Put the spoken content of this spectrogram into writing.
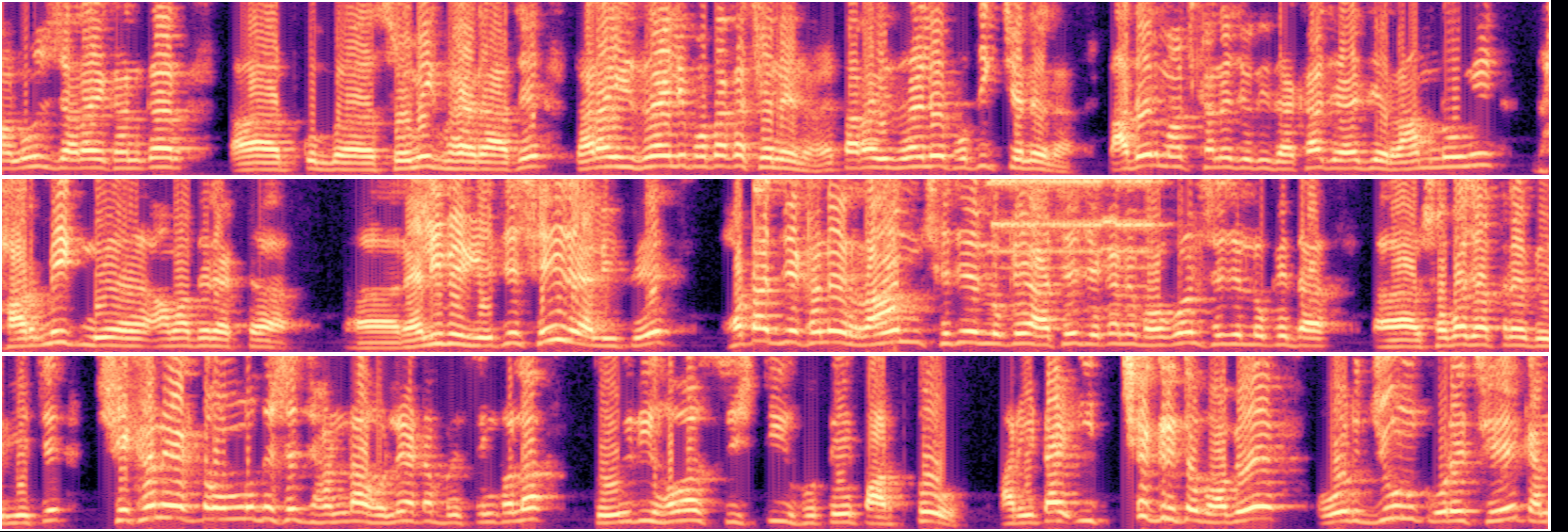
মানুষ যারা এখানকার শ্রমিক ভাইরা আছে, তারা ইসরায়েলি পতাকা চেনে না, তারা ইসরায়েলের প্রতীক চেনে না। তাদের মাঝখানে যদি দেখা যায় যে রামনবমী ধার্মিক আমাদের একটা র্যালি বেরিয়েছে, সেই র্যালিতে হঠাৎ যেখানে রাম সেজের লোকে আছে, যেখানে ভগবান সেজের লোকে শোভাযাত্রায় বেরিয়েছে, সেখানে একটা অন্য দেশের ঝান্ডা হলে একটা বিশৃঙ্খলা তৈরি হওয়ার সৃষ্টি হতে পারতো। আর এটা ইচ্ছেকৃতভাবে অর্জুন করেছে, কেন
